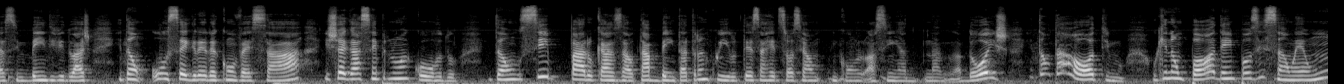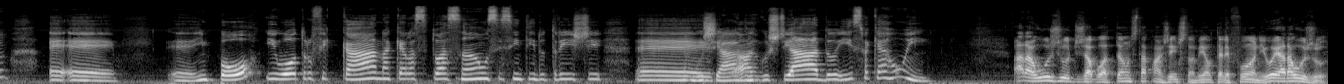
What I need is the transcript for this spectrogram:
assim, bem individuais. Então, o segredo é conversar e chegar sempre num acordo. Então, se para o casal tá bem, tá tranquilo, ter essa rede social assim, a, na- a dois, então tá ótimo. O que não pode é imposição, é um. é- é, é, impor e o outro ficar naquela situação se sentindo triste, é, Angustiado. angustiado. Isso é que é ruim. Araújo de Jabotão está com a gente também ao telefone. Oi, Araújo.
